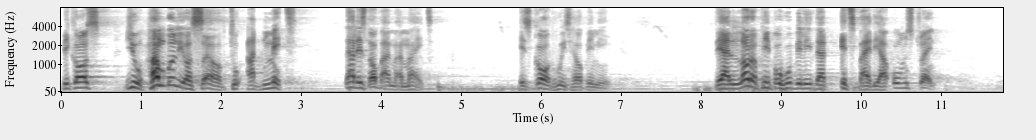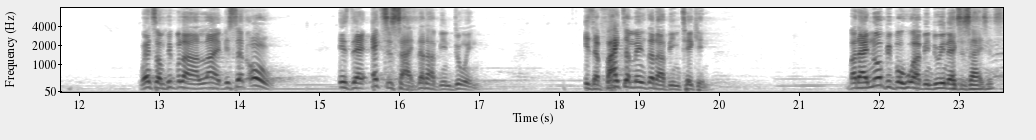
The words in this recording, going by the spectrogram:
Because you humble yourself to admit that it's not by my might, it's God who is helping me. There are a lot of people who believe that it's by their own strength. When some people are alive, they said, Oh, it's the exercise that I've been doing, it's the vitamins that I've been taking. But I know people who have been doing exercises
